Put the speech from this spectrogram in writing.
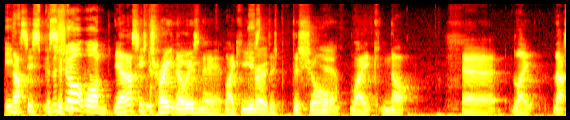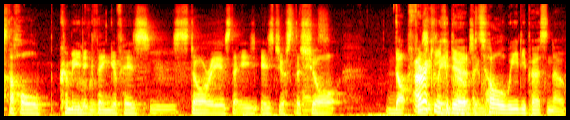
he's- That's his specific. The short one. Yeah, that's his trait, though, isn't it? Like he is True. the, the short, Yeah. like not, uh, like that's the whole comedic Mm-hmm. thing of his story is that he is just the short, not I reckon physically you could do a, a tall, one. weedy person though.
